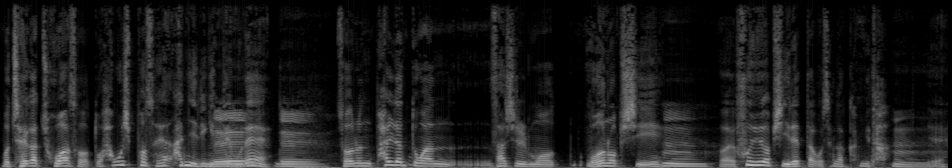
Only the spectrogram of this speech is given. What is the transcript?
뭐 제가 좋아서 또 하고 싶어서 한 일이기 네, 때문에 네. 저는 8년 동안 사실 뭐 원 없이 음. 어, 후회 없이 일했다고 생각합니다. 음. 예.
